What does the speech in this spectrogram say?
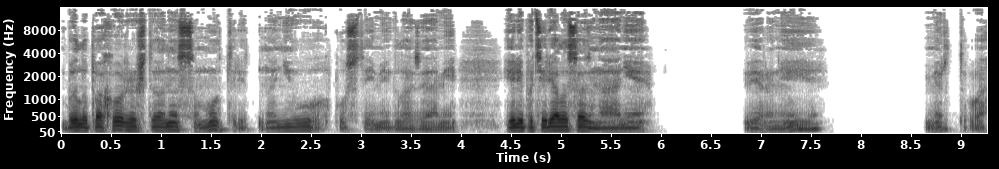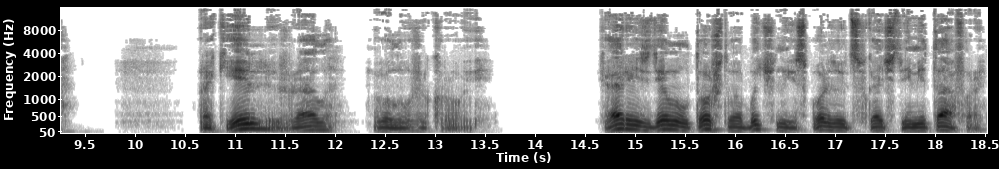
Было похоже, что она смотрит на него пустыми глазами или потеряла сознание. Вернее, мертва. Ракель лежала в луже крови. Харри сделал то, что обычно используется в качестве метафоры.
